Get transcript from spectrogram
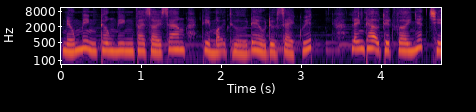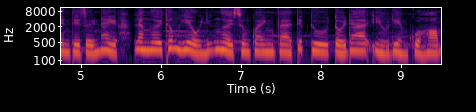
nếu mình thông minh và giỏi giang thì mọi thứ đều được giải quyết. Lãnh đạo tuyệt vời nhất trên thế giới này là người thông hiểu những người xung quanh và tiếp thu tối đa ưu điểm của họ.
